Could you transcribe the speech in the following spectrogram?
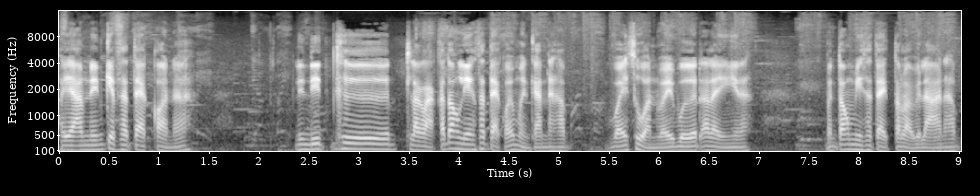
พยายามเน้นเก็บสแต็กก่อนนะ ลินดิสคือหลักๆก็ต้องเลี้ยงสแต็กไว้เหมือนกันนะครับ ไว้ส่วนไว้เบิร์ดอะไรอย่างเงี้ยนะ มันต้องมีสแต็กตลอดเวลานะครับ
